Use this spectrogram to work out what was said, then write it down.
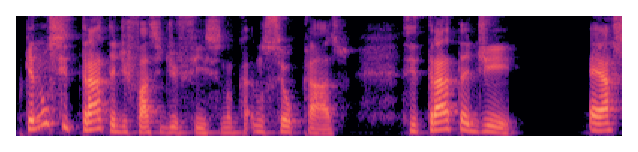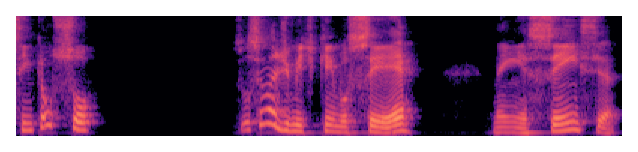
Porque não se trata de fácil e difícil no, no seu caso. Se trata de é assim que eu sou. Se você não admite quem você é, né, em essência,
